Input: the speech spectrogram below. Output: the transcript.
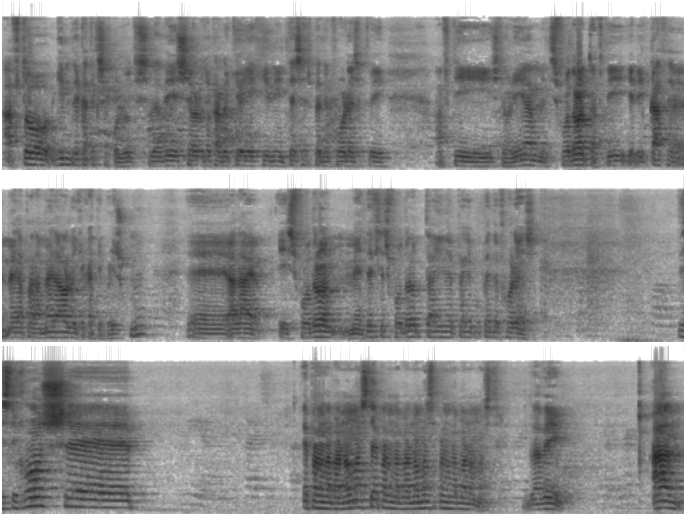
αυτό γίνεται κατά εξακολούθηση, δηλαδή σε όλο το καλοκαίρι έχει γίνει 4-5 φορές αυτή αυτή η ιστορία, με τη σφοδρότητα αυτή, γιατί κάθε μέρα παραμέρα όλο και κάτι βρίσκουμε. Ε, αλλά η σφοδρό, με τέτοια σφοδρότητα είναι περίπου πέντε φορές. Δυστυχώς ε, επαναλαμβανόμαστε, επαναλαμβανόμαστε, επαναλαμβανόμαστε. Δηλαδή, αν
